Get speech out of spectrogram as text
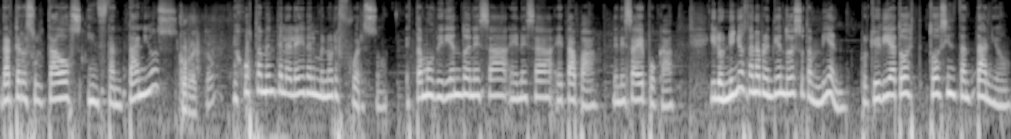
darte resultados instantáneos, Correcto. es justamente la ley del menor esfuerzo. Estamos viviendo en esa, en esa etapa, en esa época. Y los niños están aprendiendo eso también, porque hoy día todo es, todo es instantáneo.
